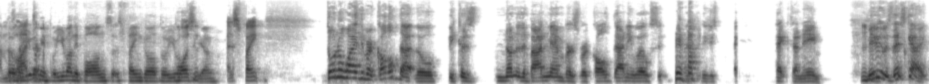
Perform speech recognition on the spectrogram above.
I'm Gordo, glad you that- weren't, you weren't born, so it's fine, Gordo. You Wasn't- wasn't young. it's fine. Don't know why they were called that though, because none of the band members were called Danny Wilson. They just picked a name. Maybe it was this guy.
